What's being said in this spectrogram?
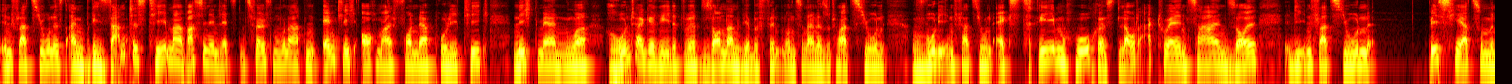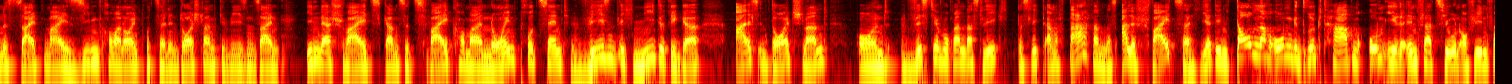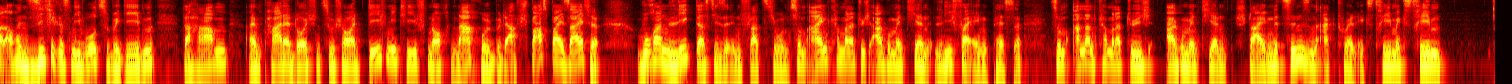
Inflation ist ein brisantes Thema, was in den letzten zwölf Monaten endlich auch mal von der Politik nicht mehr nur runtergeredet wird, sondern wir befinden uns in einer Situation, wo die Inflation extrem hoch ist. Laut aktuellen Zahlen soll die Inflation bisher zumindest seit Mai 7,9% in Deutschland gewesen sein. In der Schweiz ganze 2,9%, wesentlich niedriger als in Deutschland. Und wisst ihr, woran das liegt? Das liegt einfach daran, dass alle Schweizer hier den Daumen nach oben gedrückt haben, um ihre Inflation auf jeden Fall auf ein sicheres Niveau zu begeben. Da haben ein paar der deutschen Zuschauer definitiv noch Nachholbedarf. Spaß beiseite. Woran liegt das, diese Inflation? Zum einen kann man natürlich argumentieren Lieferengpässe. Zum anderen kann man natürlich argumentieren steigende Zinsen aktuell. Extrem, extrem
